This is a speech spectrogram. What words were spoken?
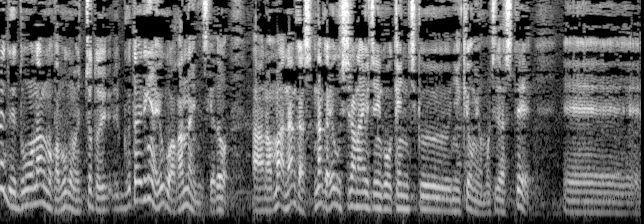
れでどうなるのか僕もちょっと具体的にはよく分かんないんですけどあのまあなんかなんかよく知らないうちにこう建築に興味を持ち出して、え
